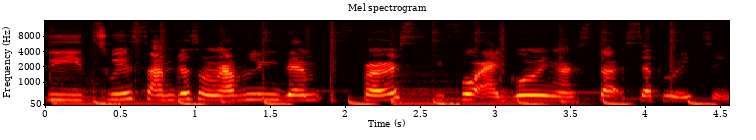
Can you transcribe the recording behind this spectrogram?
the twist. I'm just unraveling them first before i go in and start separating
